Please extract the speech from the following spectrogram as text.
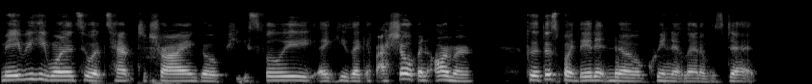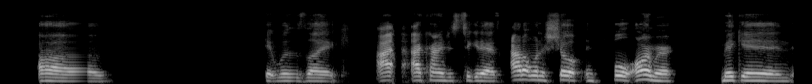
maybe he wanted to attempt to try and go peacefully. Like he's like, if I show up in armor, because at this point they didn't know Queen Atlanna was dead. Uh, it was like I, I kind of just took it as I don't want to show up in full armor, making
